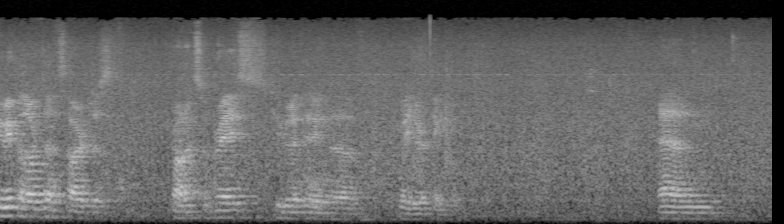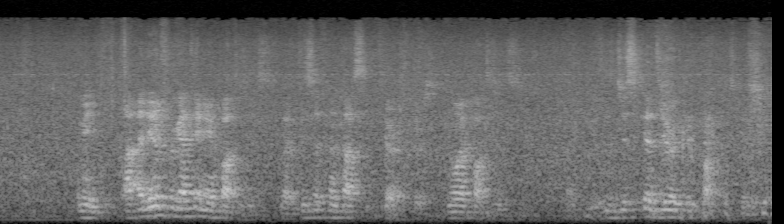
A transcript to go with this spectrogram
So cubical are just products of rays cubulated in the way you're thinking. And I mean, I, I didn't forget any hypotheses. Like this is a fantastic theorem. There's no hypothesis. Like, you just a zero properties. basically.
